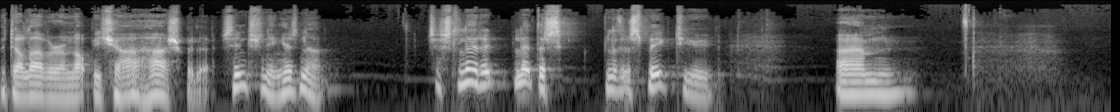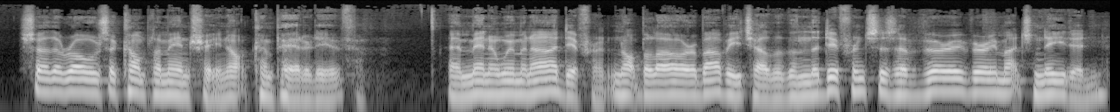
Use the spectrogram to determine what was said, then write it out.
but to love her and not be harsh with her. It's interesting, isn't it? Just let it let the let it speak to you. Um, so the roles are complementary, not competitive. And men and women are different, not below or above each other. Then the differences are very, very much needed.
